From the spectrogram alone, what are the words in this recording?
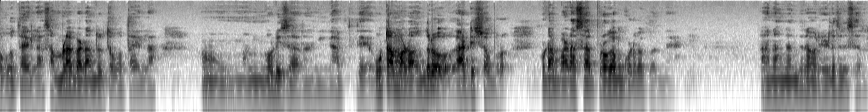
ತೊಗೋತಾ ಇಲ್ಲ, ಸಂಬಳ ಬೇಡ ಅಂದರೂ ತೊಗೋತಾ ಇಲ್ಲ. ನೋಡಿ ಸರ್ ನನಗೆ ಹಿಂಗೆ ಆಗ್ತಿದೆ. ಊಟ ಮಾಡೋ ಅಂದರು ಆರ್ಟಿಸ್ಟ್ ಒಬ್ಬರು ಊಟ ಬೇಡ ಸರ್ ಪ್ರೋಗ್ರಾಮ್ ಕೊಡಬೇಕು ಅಂದೆ. ನಾನು ಹಂಗಂದ್ರೆ ಅವ್ರು ಹೇಳಿದ್ರು ಸರ್.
